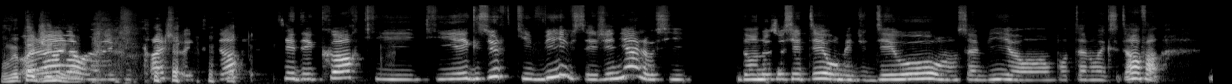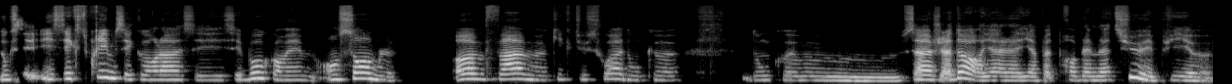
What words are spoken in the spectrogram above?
Vaut mieux pas être gêné. Là. On a qui crash, etc. c'est des corps qui, qui exultent, qui vivent, c'est génial aussi dans nos sociétés, on met du déo, on s'habille en pantalon, etc. Enfin, donc, ils s'expriment ces corps-là. C'est beau quand même. Ensemble, hommes, femmes, qui que tu sois. Donc, euh, donc euh, ça, j'adore. Il n'y a, a, pas de problème là-dessus. Et puis, euh,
